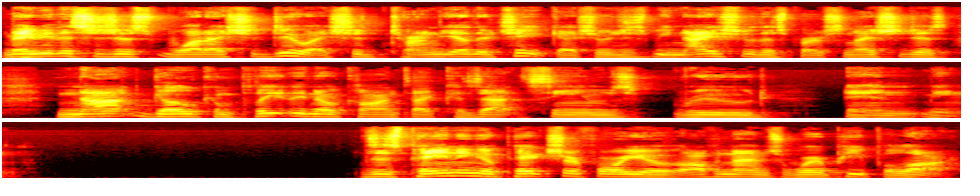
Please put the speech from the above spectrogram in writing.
Maybe this is just what I should do. I should turn the other cheek. I should just be nice to this person. I should just not go completely no contact because that seems rude and mean. Is painting a picture for you of oftentimes where people are.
